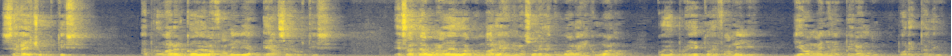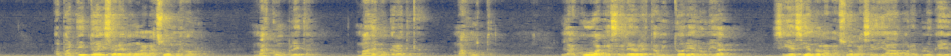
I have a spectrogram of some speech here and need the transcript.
se ha hecho justicia. Aprobar el código de la familia es hacer justicia. Es saldar una deuda con varias generaciones de cubanas y cubanos cuyos proyectos de familia llevan años esperando por esta ley. A partir de hoy seremos una nación mejor, más completa, más democrática, más justa. La Cuba que celebra esta victoria de la unidad sigue siendo la nación asediada por el bloqueo,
